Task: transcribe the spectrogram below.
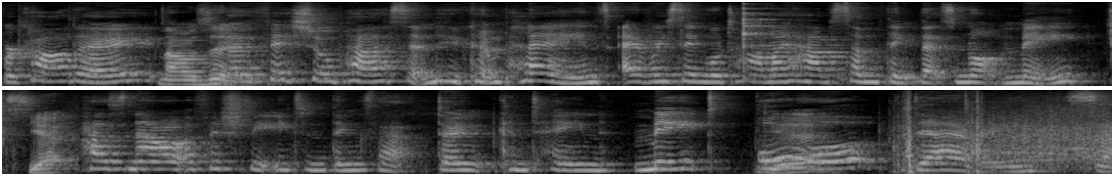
Ricardo, That was the it. official person who complains every single time I have something that's not meat, Yep. has now officially eaten things that don't contain meat or Yeah. dairy. So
